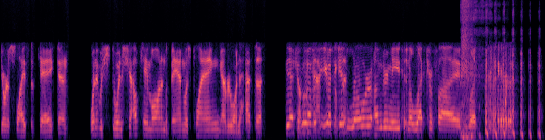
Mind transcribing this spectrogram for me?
your slice of cake? And when it was when Shout came on and the band was playing, everyone had to. Yeah, whoever you had to get lower underneath an electrified like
